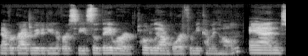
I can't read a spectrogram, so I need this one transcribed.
never graduated university. So they were totally on board for me coming home. And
